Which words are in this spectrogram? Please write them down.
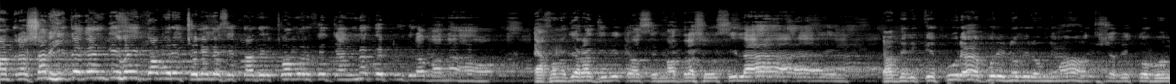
মাদ্রাসার হিতাকাঙ্ক্ষী হয়ে কবরে চলে গেছে, তাদের কবরকে জান্নাতের টুকরা বানাও। এখনও যারা জীবিত আছে মাদ্রাসা ওসিলায় তাদেরকে পুরাপুরি নবীর উম্মত হিসাবে কবুল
